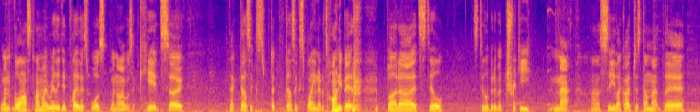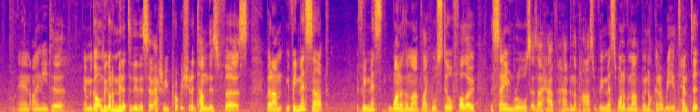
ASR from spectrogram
when the last time I really did play this was when I was a kid, so that does that does explain it a tiny bit, but uh, it's still still a bit of a tricky map. Uh, see, like I've just done that there, and I need to. And we got we got a minute to do this, so actually we probably should have done this first. But um, if we mess up, if we mess one of them up, like we'll still follow the same rules as I have had in the past. If we mess one of them up, we're not going to re-attempt it.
